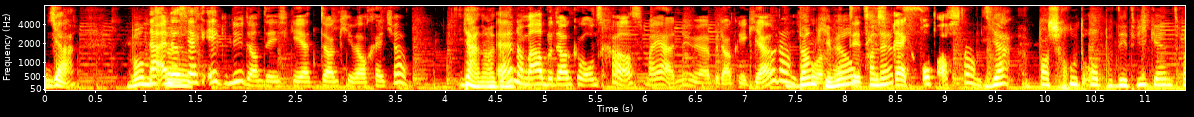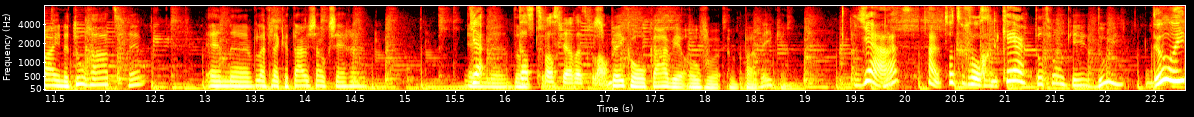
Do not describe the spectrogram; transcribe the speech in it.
Ja, Want, nou en dan eh, zeg ik nu dan deze keer dankjewel Gert-Jan. ja, nou, dan- Normaal bedanken we ons gast, maar ja, nu eh, bedank ik jou dan Dankjewel, voor dit gesprek op afstand. Ja, pas goed op dit weekend waar je naartoe gaat. Hè? En blijf lekker thuis, zou ik zeggen. En, Ja, Dat was wel het plan. spreken we elkaar weer over een paar weken. Ja, nou, tot de volgende keer. Tot de volgende keer. Doei! Doei!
